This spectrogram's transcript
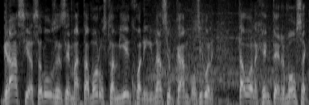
Gracias, saludos desde Matamoros también, Juan Ignacio Campos. Híjole, toda la gente hermosa que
